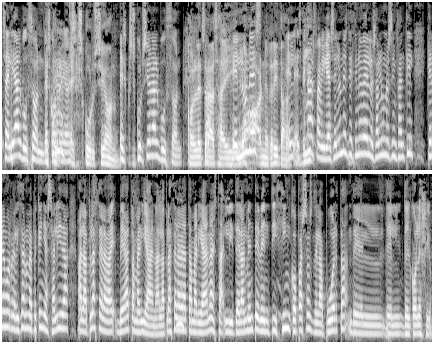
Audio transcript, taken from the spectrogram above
salida al buzón de correos. Excursión. Excursión al buzón. Con letras ahí, El lunes, negrita. el- estimadas familias, el lunes 19 los alumnos infantil queremos realizar una pequeña salida a la Plaza de la Beata María Ana. La Plaza de la Beata María Ana está literalmente 25 pasos de la puerta del, del, del colegio.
